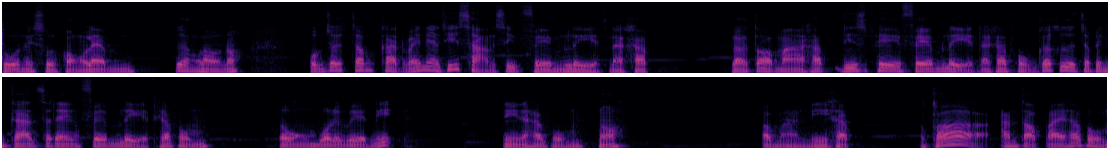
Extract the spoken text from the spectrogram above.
ตัวในส่วนของแรมเครื่องเราเนาะผมจะจำกัดไว้เนี่ยที่ 30เฟรมเรทนะครับแล้วต่อมาครับ display frame rate นะครับผมก็คือจะเป็นการแสดงเฟรมเรทครับผมตรงบริเวณนี้นี่นะครับผมเนาะประมาณนี้ครับ แล้วก็อันต่อไปครับผม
